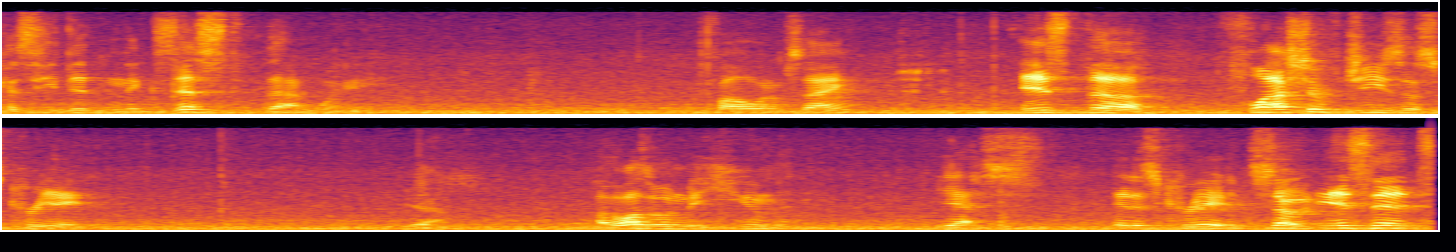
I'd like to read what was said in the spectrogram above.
Because he didn't exist that way. Follow what I'm saying? Is the flesh of Jesus created? Yeah. Otherwise, it wouldn't be human. Yes, it is created. So, is it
